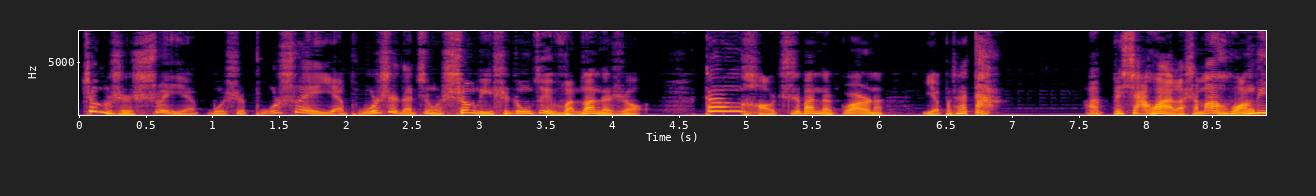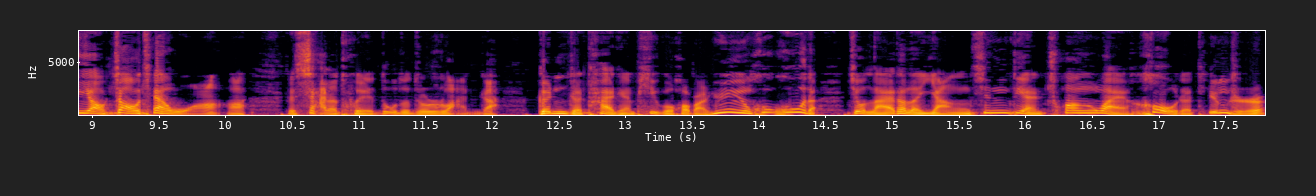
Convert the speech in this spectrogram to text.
正是睡也不是，不睡也不是的这种生理时钟最紊乱的时候，刚好值班的官呢也不太大，啊，被吓坏了，什么皇帝要召见我啊，就吓得腿肚子都软着，跟着太监屁股后边晕晕乎乎的就来到了养心殿窗外候着听旨。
